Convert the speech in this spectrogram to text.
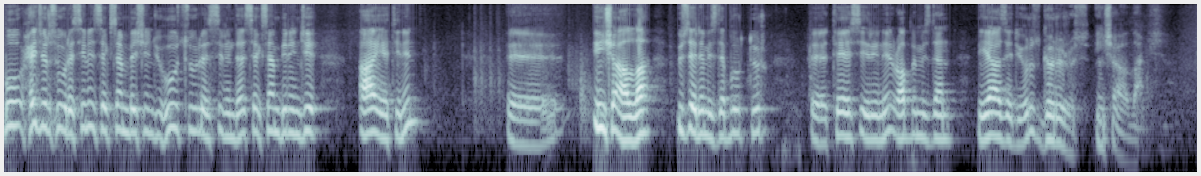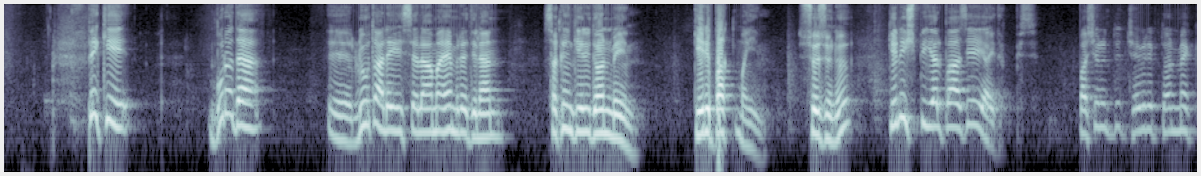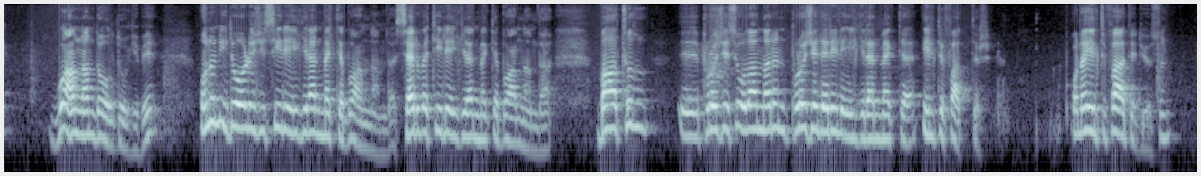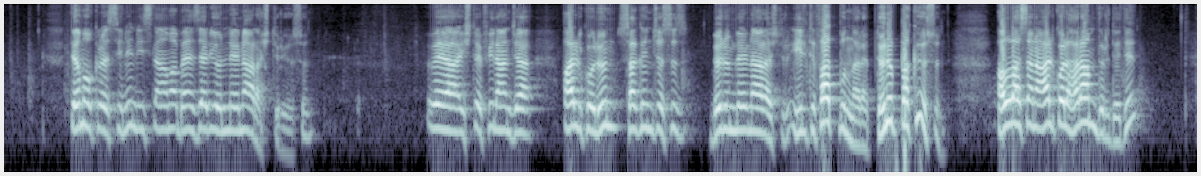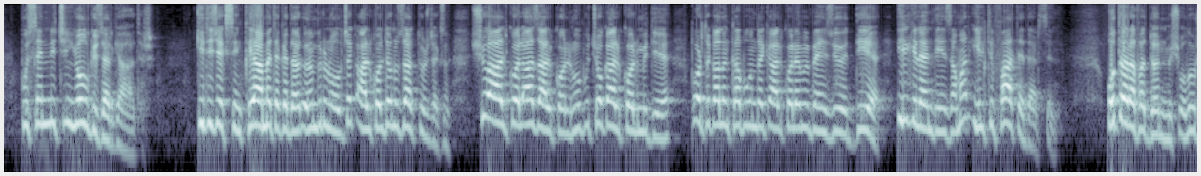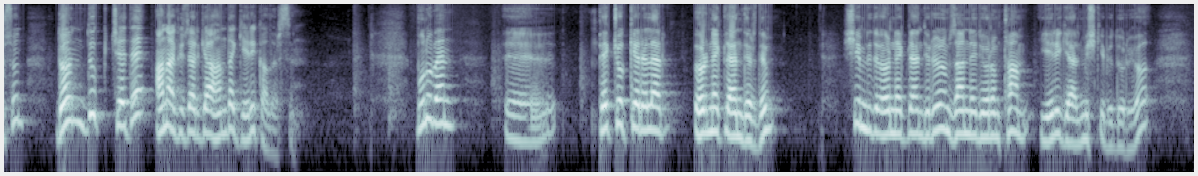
Bu Hicr suresinin 85. Hud suresinin de 81. ayetinin e, inşallah üzerimizde bu tür e, tesirini Rabbimizden niyaz ediyoruz, görürüz inşallah. Peki burada e, Lut aleyhisselama emredilen sakın geri dönmeyin, geri bakmayın sözünü geniş bir yelpazeye yaydık. Başını çevirip dönmek bu anlamda olduğu gibi, onun ideolojisiyle ilgilenmek de bu anlamda, servetiyle ilgilenmek de bu anlamda, batıl e, projesi olanların projeleriyle ilgilenmek de iltifattır. Ona iltifat ediyorsun. Demokrasinin İslam'a benzer yönlerini araştırıyorsun. Veya işte filanca alkolün sakıncasız bölümlerini araştırıyor. İltifat bunlar hep. Dönüp bakıyorsun. Allah sana alkol haramdır dedi. Bu senin için yol güzergahıdır. Gideceksin kıyamete kadar ömrün olacak, alkolden uzak duracaksın. Şu alkol az alkol mü, bu çok alkol mü diye, portakalın kabuğundaki alkole mi benziyor diye ilgilendiğin zaman iltifat edersin. O tarafa dönmüş olursun. Döndükçe de ana güzergahında geri kalırsın. Bunu ben e, pek çok kereler örneklendirdim. Şimdi de örneklendiriyorum, zannediyorum tam yeri gelmiş gibi duruyor.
